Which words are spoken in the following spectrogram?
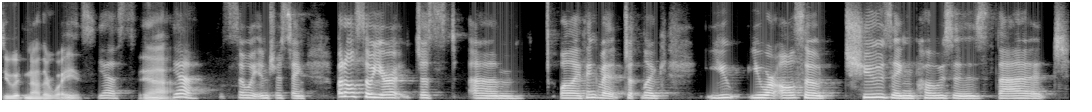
do it in other ways. yes. Yeah. yeah it's so interesting but also you're just um well i think of it like you you are also choosing poses that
